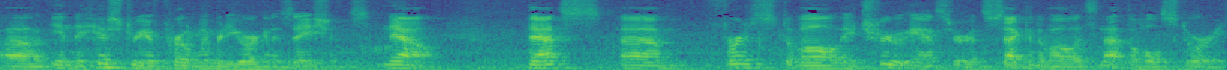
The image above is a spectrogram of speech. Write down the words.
uh, in the history of pro-liberty organizations. Now, that's um, first of all a true answer, and second of all, it's not the whole story.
